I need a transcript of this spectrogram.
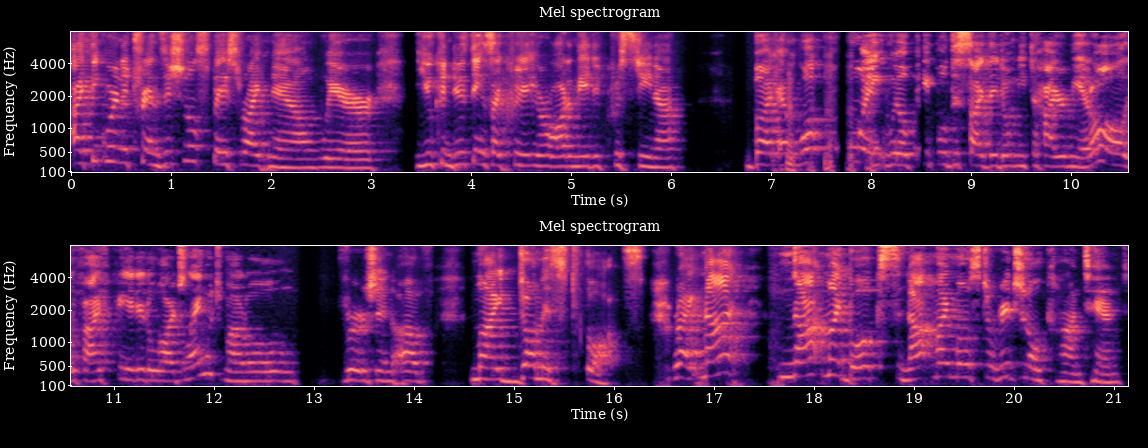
I think we're in a transitional space right now where you can do things like create your automated Christina. But at what point will people decide they don't need to hire me at all if I've created a large language model version of my dumbest thoughts? Right? Not not my books, not my most original content,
